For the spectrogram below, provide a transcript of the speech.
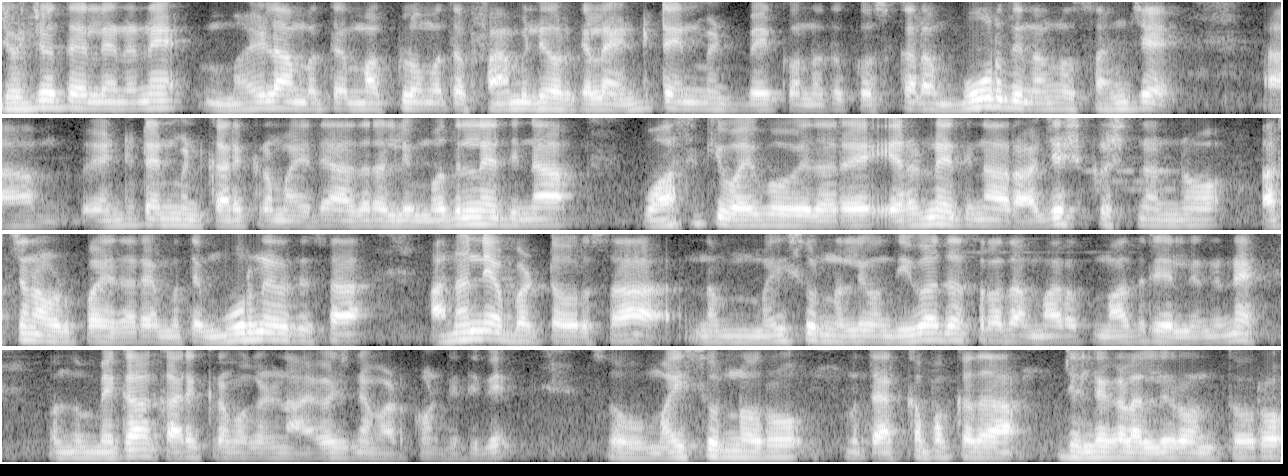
ಜೊತೆ ಜೊತೆಯಲ್ಲೇನೆ ಮಹಿಳಾ ಮತ್ತು ಮಕ್ಕಳು ಮತ್ತು ಫ್ಯಾಮಿಲಿಯವ್ರಿಗೆಲ್ಲ ಎಂಟರ್ಟೈನ್ಮೆಂಟ್ ಬೇಕು ಅನ್ನೋದಕ್ಕೋಸ್ಕರ ಮೂರು ದಿನವೂ ಸಂಜೆ ಎಂಟರ್ಟೈನ್ಮೆಂಟ್ ಕಾರ್ಯಕ್ರಮ ಇದೆ. ಅದರಲ್ಲಿ ಮೊದಲನೇ ದಿನ ವಾಸುಕಿ ವೈಭವ್ ಇದ್ದಾರೆ. ಎರಡನೇ ದಿನ ರಾಜೇಶ್ ಕೃಷ್ಣನ್ನು ಅರ್ಚನಾ ಉಡುಪ ಇದ್ದಾರೆ. ಮತ್ತು ಮೂರನೇ ದಿವಸ ಅನನ್ಯ ಭಟ್ ಅವರು ಸಹ ನಮ್ಮ ಮೈಸೂರಿನಲ್ಲಿ ಒಂದು ಯುವ ದಸರಾದ ಮಾರ ಮಾದರಿಯಲ್ಲೇನೆ ಒಂದು ಮೆಗಾ ಕಾರ್ಯಕ್ರಮಗಳನ್ನ ಆಯೋಜನೆ ಮಾಡ್ಕೊಂಡಿದ್ದೀವಿ. ಸೊ ಮೈಸೂರಿನವರು ಮತ್ತು ಅಕ್ಕಪಕ್ಕದ ಜಿಲ್ಲೆಗಳಲ್ಲಿರುವಂಥವರು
